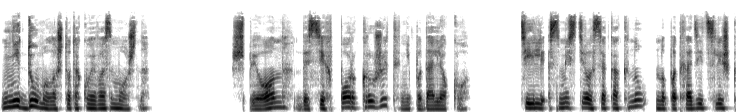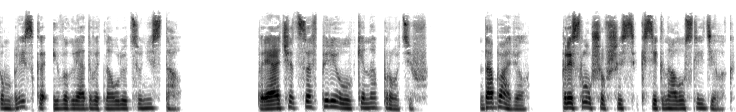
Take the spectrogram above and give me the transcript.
Не думала, что такое возможно. Шпион до сих пор кружит неподалеку. Тиль сместился к окну, но подходить слишком близко и выглядывать на улицу не стал. Прячется в переулке напротив. Добавил, прислушавшись к сигналу следилок.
